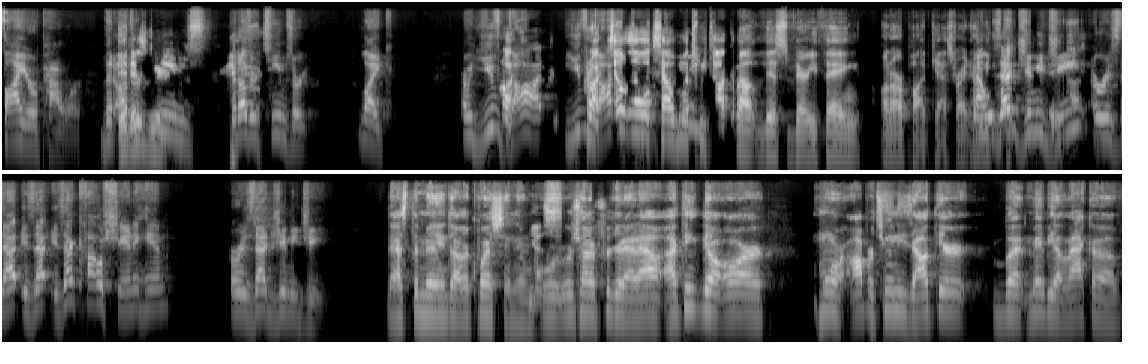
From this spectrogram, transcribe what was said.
firepower that it other teams weird. that other teams are like. I mean, you've got you've got. Tell Alex how much we talk about this very thing on our podcast, right? How now, is that Jimmy G or is that is that is that Kyle Shanahan or is that Jimmy G? That's the million dollar question, and yes. we're, we're trying to figure that out. I think there are more opportunities out there, but maybe a lack of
